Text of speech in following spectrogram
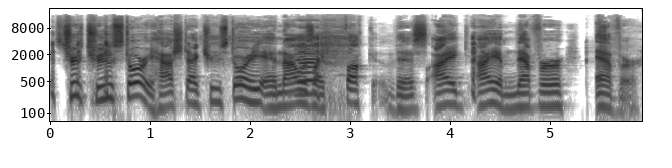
it's true, true story. Hashtag true story. And I was like, fuck this. I I am never, ever,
